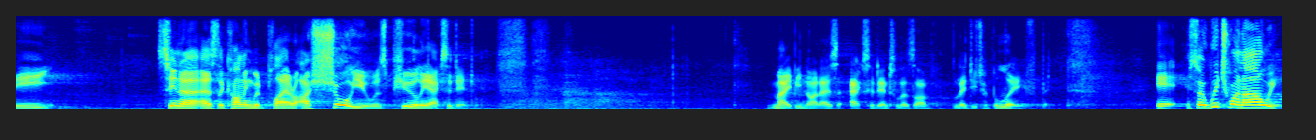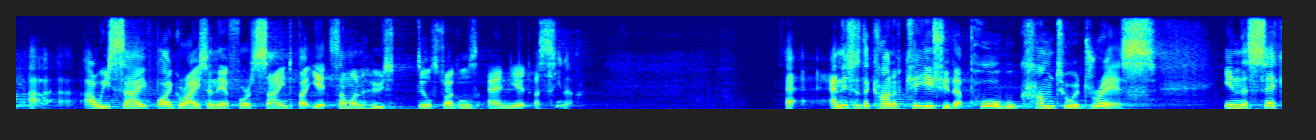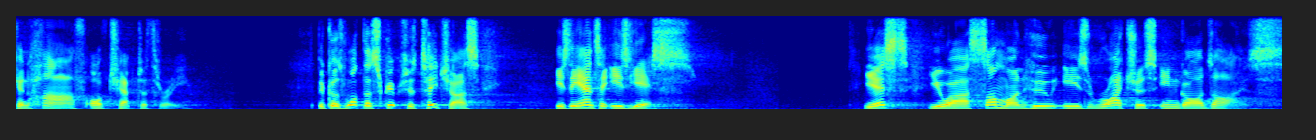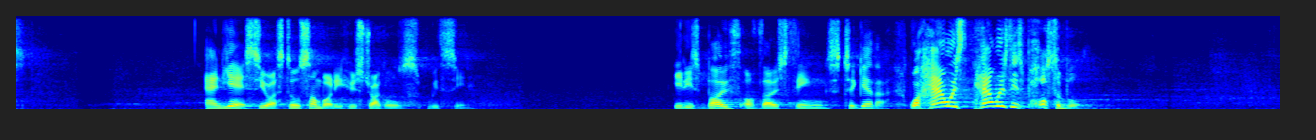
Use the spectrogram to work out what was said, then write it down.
The sinner, as the Collingwood player, I assure you, was purely accidental. Maybe not as accidental as I've led you to believe. But. Eh, so, which one are we? Are we saved by grace and therefore a saint, but yet someone who still struggles and yet a sinner? And this is the kind of key issue that Paul will come to address in the second half of chapter 3. Because what the scriptures teach us is the answer is yes. Yes, you are someone who is righteous in God's eyes. And yes, you are still somebody who struggles with sin. It is both of those things together. Well, how is, how is this possible?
